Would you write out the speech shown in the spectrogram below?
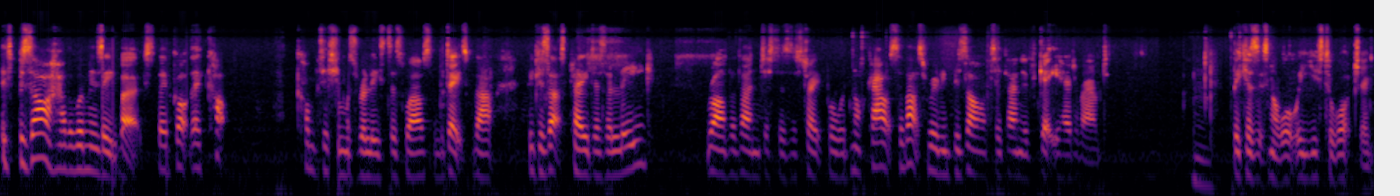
it's bizarre how the women's league works. They've got their cup competition was released as well, so the dates for that because that's played as a league rather than just as a straightforward knockout. So that's really bizarre to kind of get your head around Hmm. because it's not what we're used to watching.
